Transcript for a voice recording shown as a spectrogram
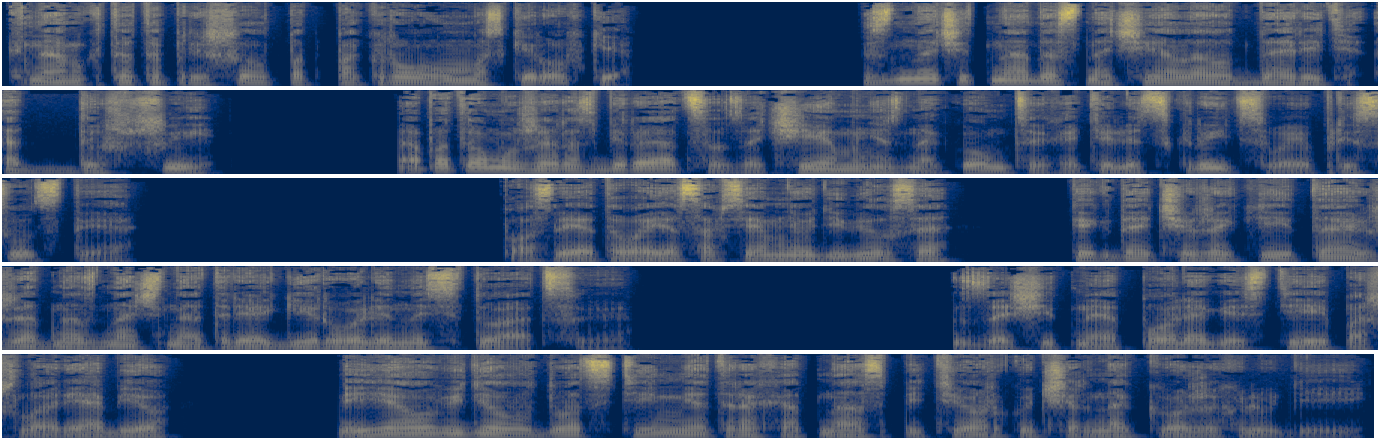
К нам кто-то пришел под покровом маскировки? Значит, надо сначала ударить от души, а потом уже разбираться, зачем незнакомцы хотели скрыть свое присутствие. После этого я совсем не удивился, когда чужаки также однозначно отреагировали на ситуацию. Защитное поле гостей пошло рябью, и я увидел в 20 метрах от нас пятерку чернокожих людей.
